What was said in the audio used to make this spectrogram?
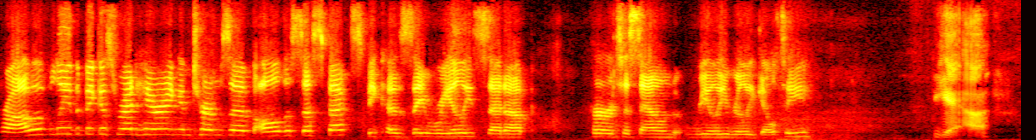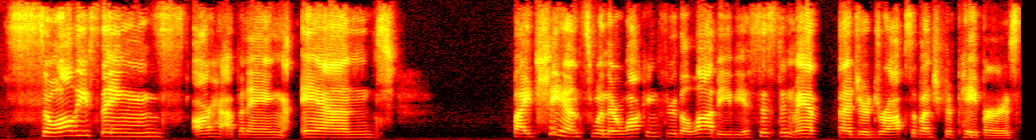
probably the biggest red herring in terms of all the suspects because they really set up her to sound really really guilty. Yeah. So all these things are happening, and by chance, when they're walking through the lobby, the assistant manager drops a bunch of papers,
